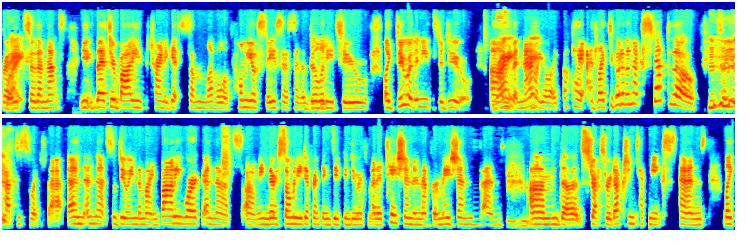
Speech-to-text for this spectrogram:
right, right. so then that's you, that's your body trying to get some level of homeostasis and ability mm-hmm. to like do what it needs to do um, right, but now right. you're like, okay, I'd like to go to the next step though. so you have to switch that. And, and that's doing the mind body work. And that's, I mean, there's so many different things you can do with meditation and affirmations and mm-hmm. um, the stress reduction techniques. And like,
